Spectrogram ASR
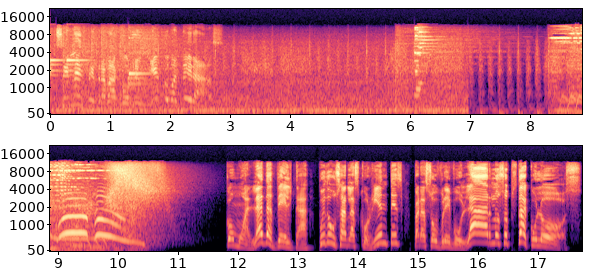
¡Excelente trabajo reuniendo banderas! Como alada delta, puedo usar las corrientes para sobrevolar los obstáculos.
